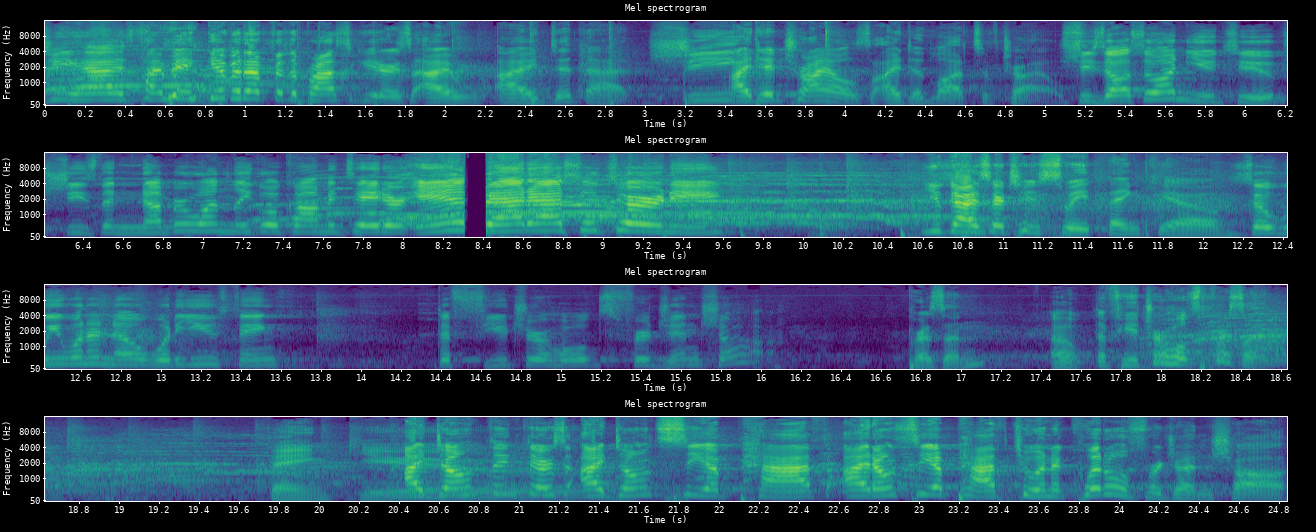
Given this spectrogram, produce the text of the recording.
she has I mean, give it up for the prosecutors. I, I did that. She- I did trials. I did lots of trials. She's also on YouTube. She's the number one legal commentator and badass attorney. You guys are too sweet. Thank you. So we want to know what do you think the future holds for Jen Shah? Prison. Oh. The future holds prison. Thank you. I don't think there's, I don't see a path, I don't see a path to an acquittal for Jen Shah.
